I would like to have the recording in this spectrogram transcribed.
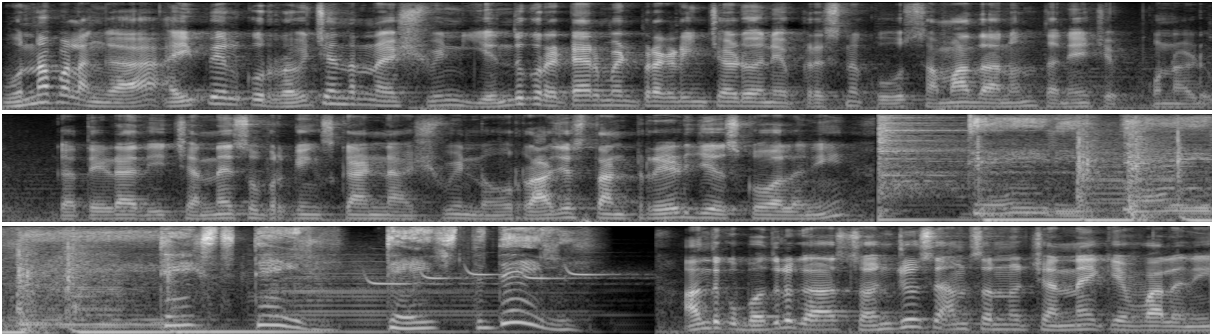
ఉన్నపలంగా ఐపీఎల్కు రవిచంద్రన్ అశ్విన్ ఎందుకు రిటైర్మెంట్ ప్రకటించాడు అనే ప్రశ్నకు సమాధానం తనే చెప్పుకున్నాడు. గతేడాది చెన్నై సూపర్ కింగ్స్ కాడిన అశ్విన్ను రాజస్థాన్ ట్రేడ్ చేసుకోవాలని అందుకు బదులుగా సంజు శాంసన్ను చెన్నైకి ఇవ్వాలని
